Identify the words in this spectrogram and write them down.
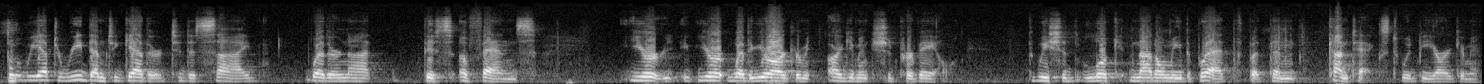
So we have to read them together to decide whether or not this offends, whether your argument, argument should prevail. We should look not only the breadth, but then context would be argument.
